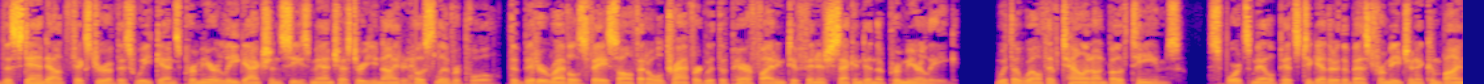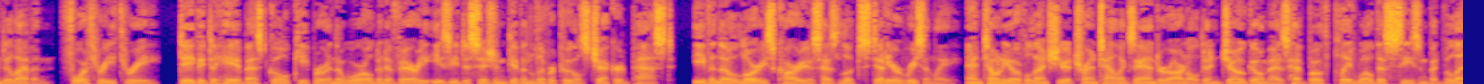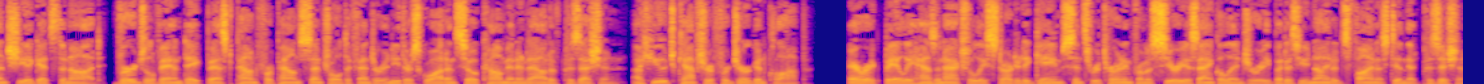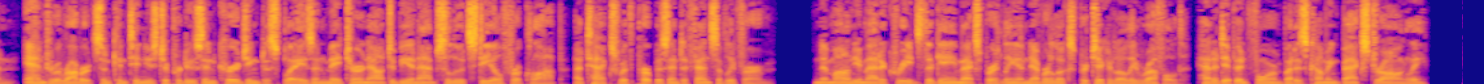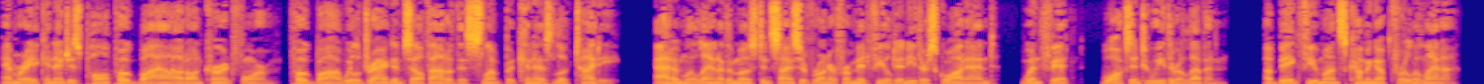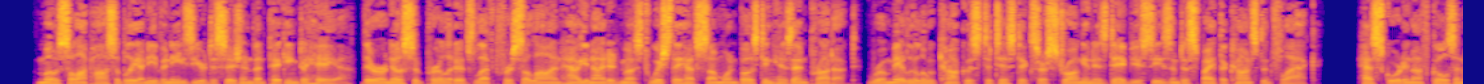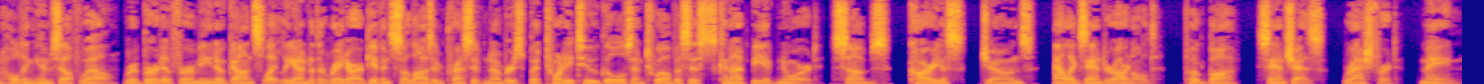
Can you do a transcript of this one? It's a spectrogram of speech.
The standout fixture of this weekend's Premier League action sees Manchester United host Liverpool. The bitter rivals face off at Old Trafford with the pair fighting to finish second in the Premier League. With a wealth of talent on both teams, Sportsmail pits together the best from each in a combined 11. 4-3-3, David De Gea best goalkeeper in the world and a very easy decision given Liverpool's checkered past, even though Loris Karius has looked steadier recently. Antonio Valencia Trent Alexander-Arnold and Joe Gomez have both played well this season but Valencia gets the nod. Virgil van Dijk best pound-for-pound central defender in either squad and so calm in and out of possession. A huge capture for Jurgen Klopp. Eric Bailly hasn't actually started a game since returning from a serious ankle injury but is United's finest in that position. Andrew Robertson continues to produce encouraging displays and may turn out to be an absolute steal for Klopp. Attacks with purpose and defensively firm. Nemanja Matic reads the game expertly and never looks particularly ruffled. Had a dip in form but is coming back strongly. Emre Can edges Paul Pogba out on current form. Pogba will drag himself out of this slump but Can has looked tidy. Adam Lallana the most incisive runner from midfield in either squad and, when fit, walks into either 11. A big few months coming up for Lallana. Mo Salah possibly an even easier decision than picking De Gea. There are no superlatives left for Salah and how United must wish they have someone boasting his end product. Romelu Lukaku's statistics are strong in his debut season despite the constant flack has scored enough goals and holding himself well. Roberto Firmino gone slightly under the radar given Salah's impressive numbers but 22 goals and 12 assists cannot be ignored. Subs, Karius, Jones, Alexander-Arnold, Pogba, Sanchez, Rashford, Mané.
